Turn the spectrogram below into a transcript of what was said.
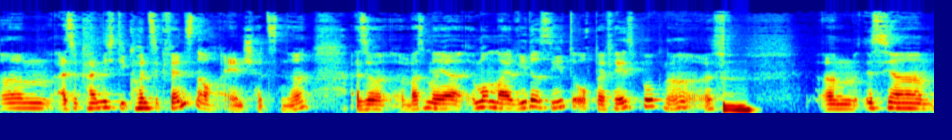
ähm, also kann ich die Konsequenzen auch einschätzen. Ne? Also was man ja immer mal wieder sieht, auch bei Facebook, ne, ist, ähm, ist ja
